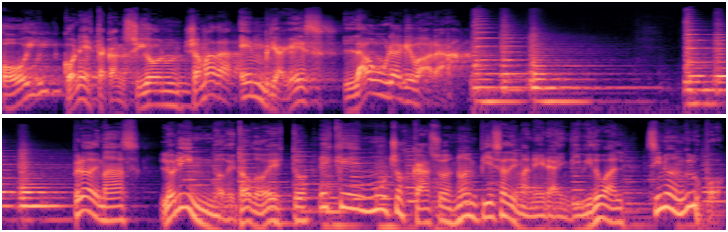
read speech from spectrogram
Hoy con esta canción llamada Embriaguez Laura Guevara. Pero además, lo lindo de todo esto es que en muchos casos no empieza de manera individual, sino en grupo.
